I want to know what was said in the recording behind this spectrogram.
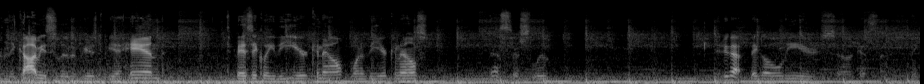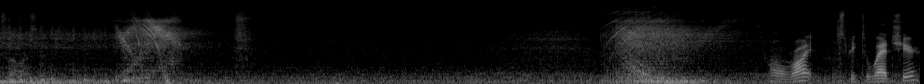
And the Gabi's salute appears to be a hand to basically the ear canal, one of the ear canals. That's their salute. They do got big old ears, so speak to Wedge here.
